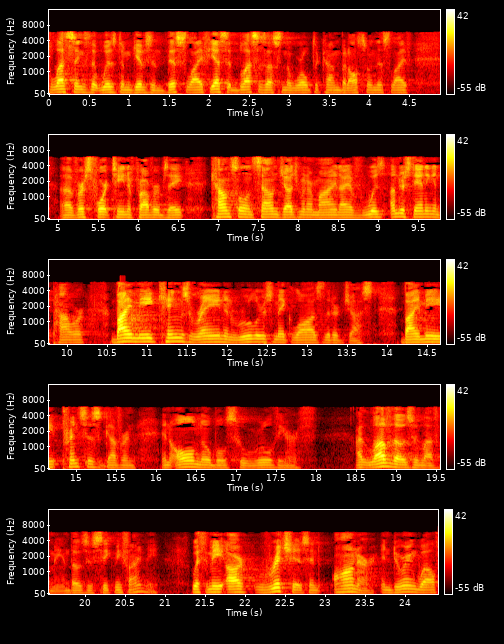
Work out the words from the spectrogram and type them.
blessings that wisdom gives in this life. Yes, it blesses us in the world to come, but also in this life. Uh, verse 14 of Proverbs 8 Counsel and sound judgment are mine. I have wis- understanding and power. By me, kings reign and rulers make laws that are just. By me, princes govern and all nobles who rule the earth. I love those who love me, and those who seek me find me. With me are riches and honor, enduring wealth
